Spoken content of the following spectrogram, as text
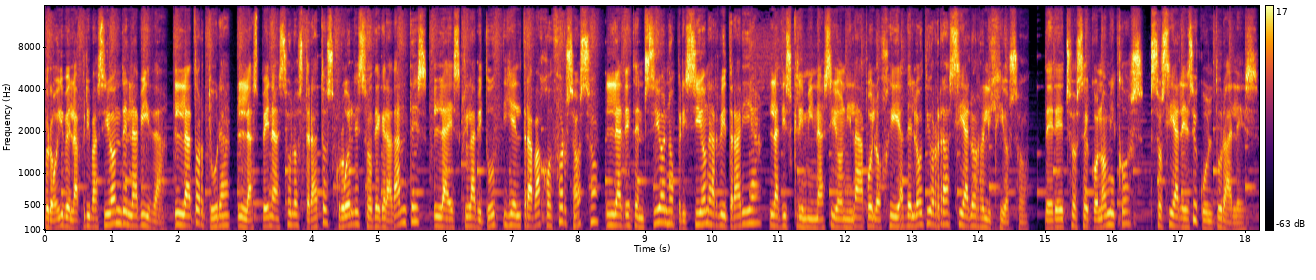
prohíbe la privación de la vida, la tortura, las penas o los tratos crueles o degradantes, la esclavitud y el trabajo forzoso, la detención o prisión arbitraria, la discriminación y la apología del odio racial o religioso derechos económicos, sociales y culturales.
